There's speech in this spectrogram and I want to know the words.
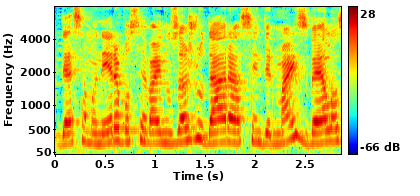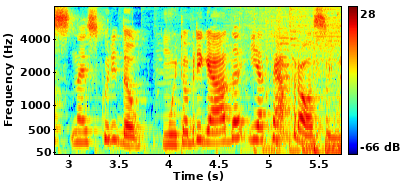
Dessa maneira, você vai nos ajudar a acender mais velas na escuridão. Muito obrigada e até a próxima!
